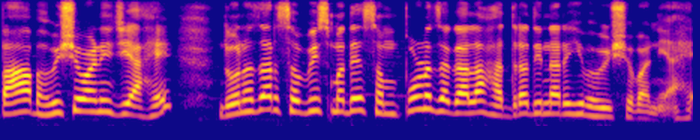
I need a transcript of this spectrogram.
पहा भविष्यवाणी जी आहे दोन हजार सव्वीसमध्ये संपूर्ण जगाला हादरा देणारी ही भविष्यवाणी आहे.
